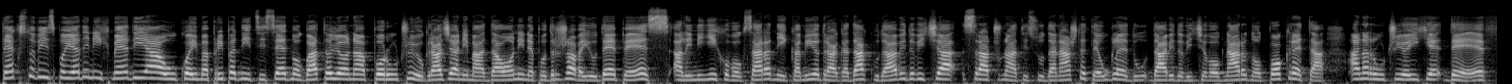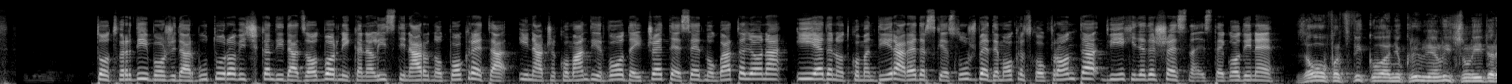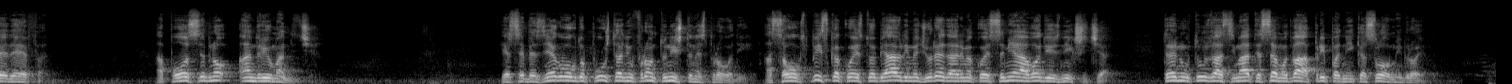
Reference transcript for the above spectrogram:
Tekstovi iz pojedinih medija u kojima pripadnici 7. bataljona poručuju građanima da oni ne podržavaju DPS, ali ni njihovog saradnika Miodraga Daku Davidovića, sračunati su da naštete ugledu Davidovićevog narodnog pokreta, a naručio ih je DF. To tvrdi Božidar Buturović, kandidat za odbornika na listi Narodnog pokreta, inače komandir voda i čete 7. bataljona i jedan od komandira redarske službe Demokratskog fronta 2016. godine. Za ovo falsifikovanje ukrivljen lično lider EDF-a, a posebno Andriju Mandića. Jer se bez njegovog dopuštanja u frontu ništa ne sprovodi. A sa ovog spiska koje ste objavili među redarima koje sam ja vodio iz Nikšića, trenutno uz vas imate samo dva pripadnika slovom i brojem.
